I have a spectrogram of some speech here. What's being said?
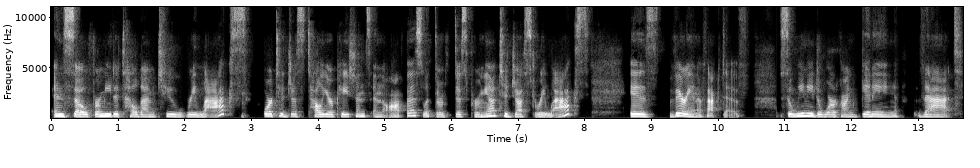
And so, for me to tell them to relax or to just tell your patients in the office with their dyspareunia to just relax is very ineffective. So, we need to work on getting that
